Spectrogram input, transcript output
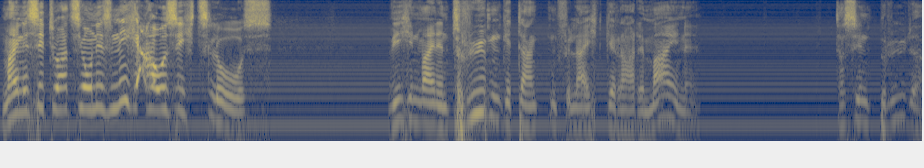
Meine Situation ist nicht aussichtslos wie ich in meinen trüben Gedanken vielleicht gerade meine. Das sind Brüder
